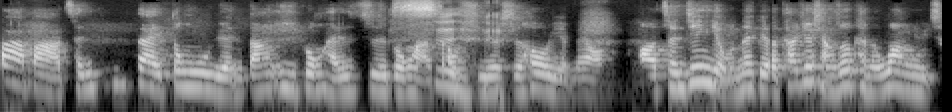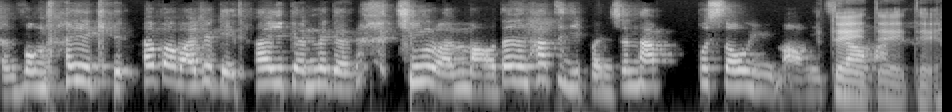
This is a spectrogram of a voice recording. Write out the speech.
爸爸曾经在动物园当义工还是志工啊？早期的时候有没有啊？曾经有那个，他就想说可能望女成凤，他也给他爸爸就给他一根那个青鸾毛，但是他自己本身他不收羽毛，你知道吗？对对对，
